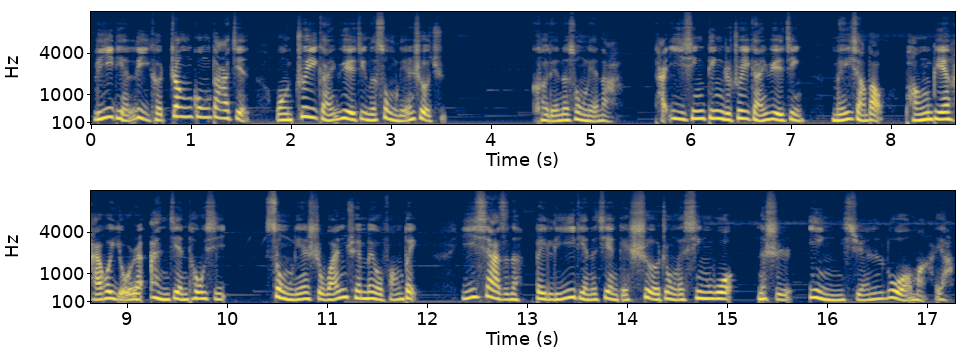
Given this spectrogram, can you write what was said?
李典立刻张弓搭箭，往追赶乐进的宋濂射去。可怜的宋濂呐，他一心盯着追赶乐进，没想到旁边还会有人暗箭偷袭。宋濂是完全没有防备，一下子呢被李典的箭给射中了心窝，那是应弦落马呀。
